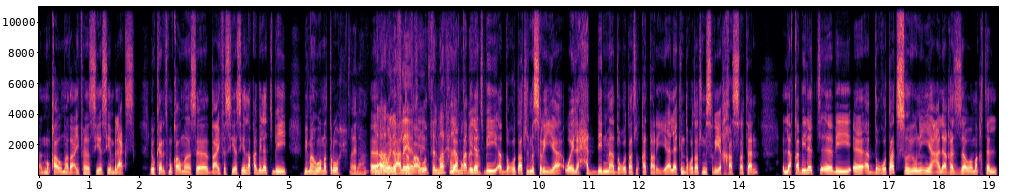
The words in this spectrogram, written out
المقاومة ضعيفة سياسيا بالعكس. لو كانت مقاومة ضعيفة سياسيا لقبلت بما هو مطروح. أي نعم. آه التفاوض في المرحلة لقبلت بالضغوطات المصرية وإلى حد ما الضغوطات القطرية لكن الضغوطات المصرية خاصة لقبلت آه، بالضغوطات الصهيونية على غزة ومقتل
